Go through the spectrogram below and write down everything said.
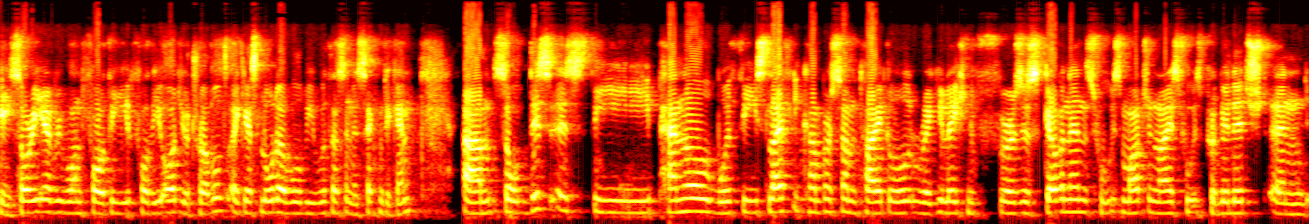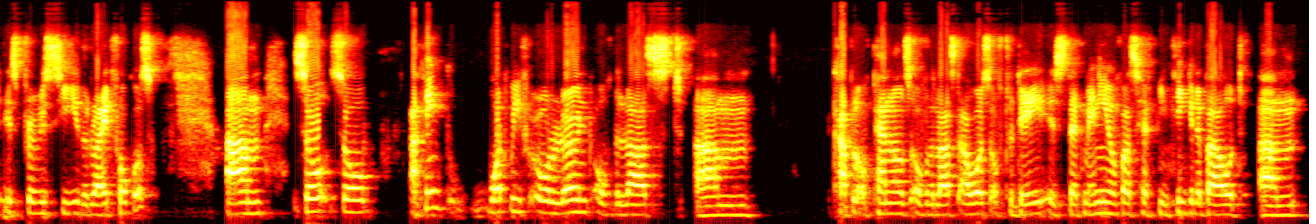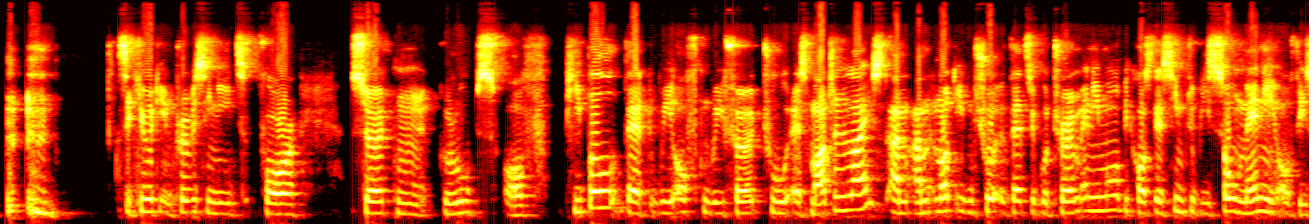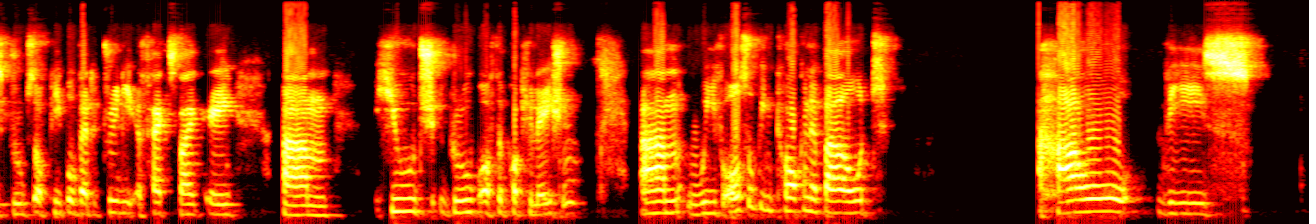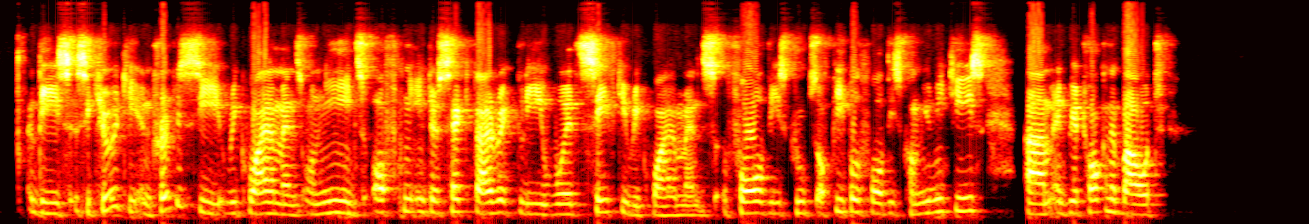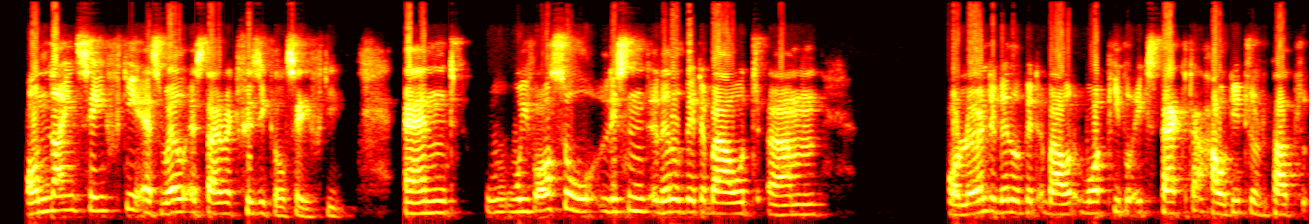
Okay, sorry everyone for the for the audio troubles. I guess Lola will be with us in a second again. Um, so this is the panel with the slightly cumbersome title "Regulation versus Governance: Who is marginalized, who is privileged, and is privacy the right focus?" Um, so so I think what we've all learned over the last um, couple of panels over the last hours of today is that many of us have been thinking about um, security and privacy needs for certain groups of people that we often refer to as marginalized. I'm, I'm not even sure if that's a good term anymore because there seem to be so many of these groups of people that it really affects like a um, huge group of the population. Um, we've also been talking about how these these security and privacy requirements or needs often intersect directly with safety requirements for these groups of people, for these communities. Um, and we're talking about online safety as well as direct physical safety. And we've also listened a little bit about um, or learned a little bit about what people expect how digital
